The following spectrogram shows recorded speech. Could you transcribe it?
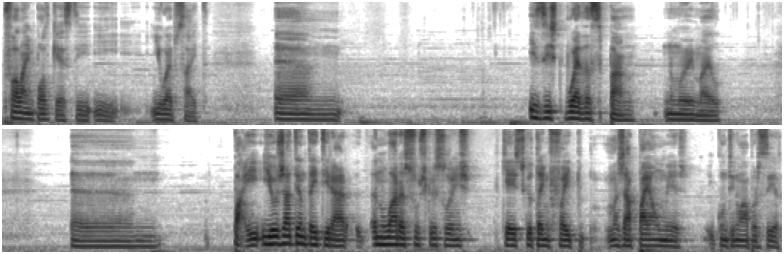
por falar em podcast e, e, e website. existe boeda spam no meu e-mail. Pá, e eu já tentei tirar, anular as subscrições, que é isso que eu tenho feito, mas já pá, há um mês e continua a aparecer.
